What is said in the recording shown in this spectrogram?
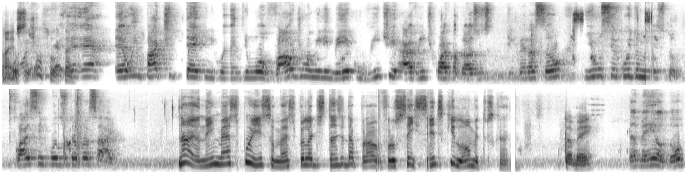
Ah, Olha, é, é, é, é o empate técnico entre um oval de uma milha e meia com 20 a 24 graus de inclinação e um circuito misto, quase 100 pontos de ultrapassagem. Não, eu nem meço por isso, eu meço pela distância da prova. Foram 600 quilômetros, cara. Também. Também, eu dou.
